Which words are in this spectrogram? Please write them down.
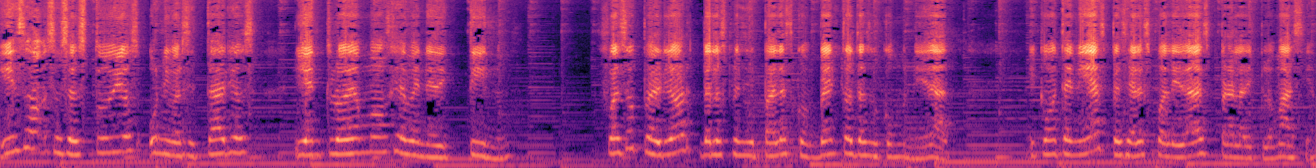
Hizo sus estudios universitarios y entró de monje benedictino. Fue superior de los principales conventos de su comunidad y como tenía especiales cualidades para la diplomacia.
